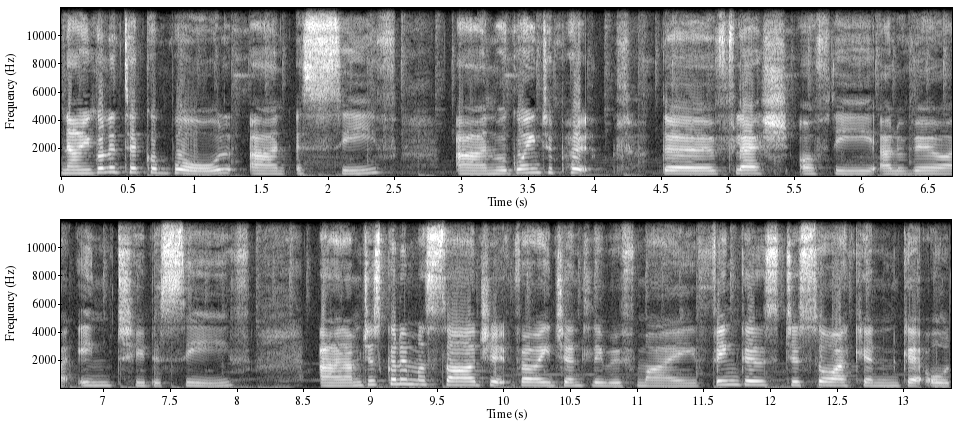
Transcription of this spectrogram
now you're going to take a bowl and a sieve and we're going to put the flesh of the aloe vera into the sieve. And I'm just going to massage it very gently with my fingers just so I can get all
